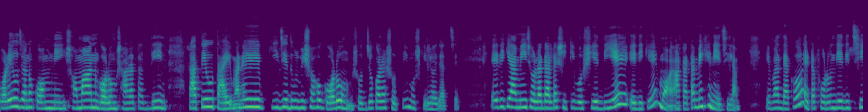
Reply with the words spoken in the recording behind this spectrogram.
পরেও যেন কম নেই, সমান গরম সারাটা দিন। রাতেও তাই মানে কি যে দুর্বিষহ গরম, সহ্য করা সত্যিই মুশকিল হয়ে যাচ্ছে। এদিকে আমি ছোলার ডালটা সিটি বসিয়ে দিয়ে এদিকে আটাটা মেখে নিয়েছিলাম। এবার দেখো, এটা ফোড়ন দিয়ে দিচ্ছি,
